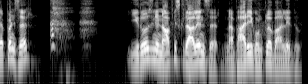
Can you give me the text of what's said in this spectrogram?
చెప్పండి సార్. ఈరోజు నేను ఆఫీస్కి రాలేను సార్. నా భార్య గుంట్లో బాగాలేదు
